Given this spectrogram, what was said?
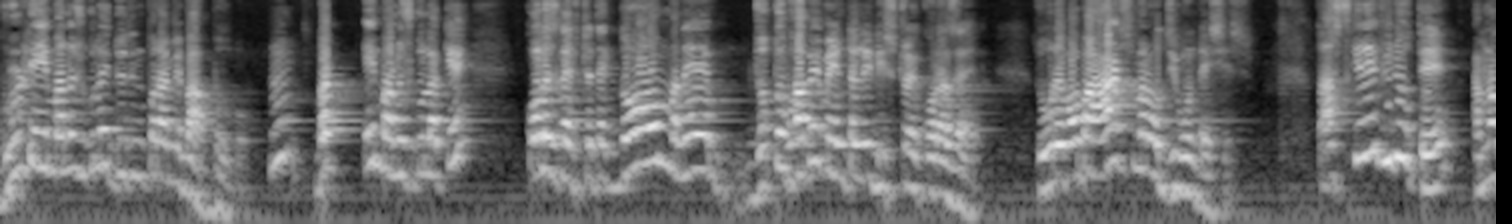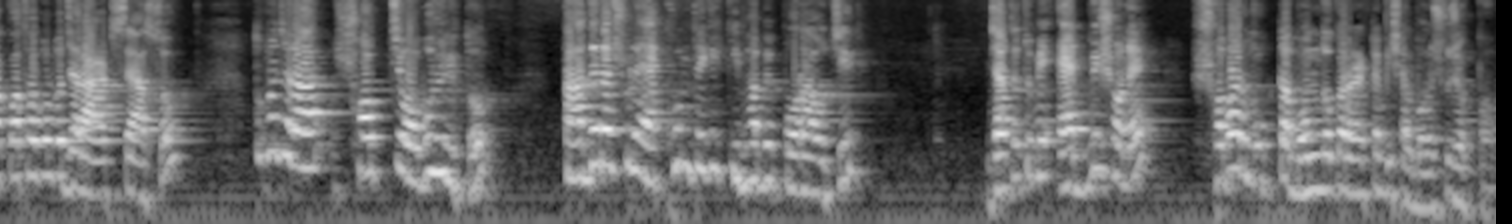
ঘুরলে এই মানুষগুলোই দুদিন পর আমি বাপ বলব। হুম? বাট এই মানুষগুলাকে কলেজ লাইফটাতে একদম মানে যতভাবে মেন্টালি ডিস্ট্রয় করা যায়, যে ওরে বাবা আর্টস মানে ওর জীবনটাই শেষ। তো আজকের এই ভিডিওতে আমরা কথা বলব যারা আর্টসে আসো তোমরা যারা সবচেয়ে অবহেলিত, তাদের আসলে এখন থেকে কীভাবে পড়া উচিত, যাতে তুমি অ্যাডমিশনে সবার মুখটা বন্ধ করার একটা বিশাল বড় সুযোগ পাও।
